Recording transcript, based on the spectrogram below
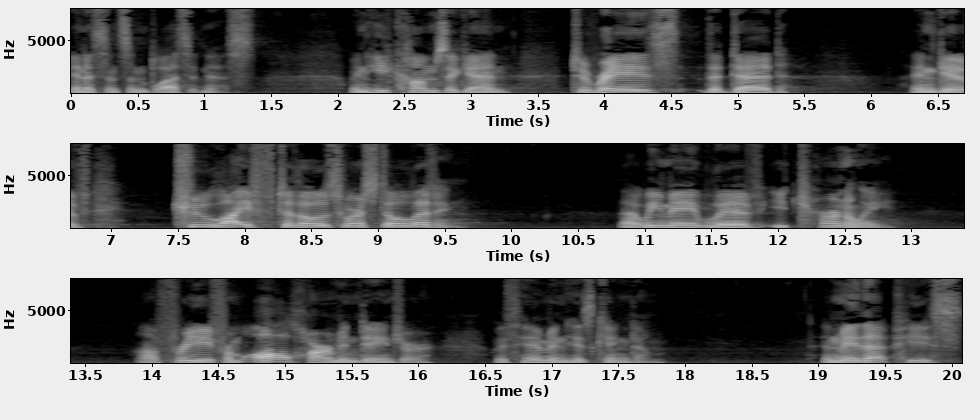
innocence, and blessedness when he comes again to raise the dead and give true life to those who are still living, that we may live eternally, uh, free from all harm and danger with him in his kingdom. And may that peace,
